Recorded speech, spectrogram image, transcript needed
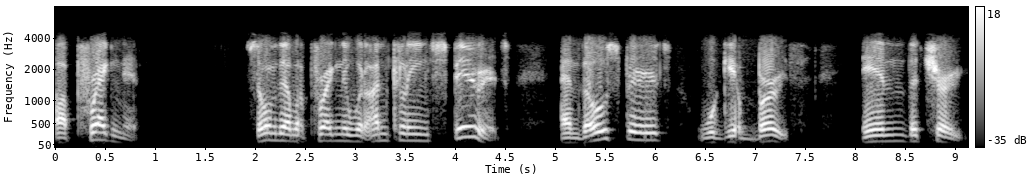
are pregnant some of them are pregnant with unclean spirits, and those spirits will give birth in the church.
